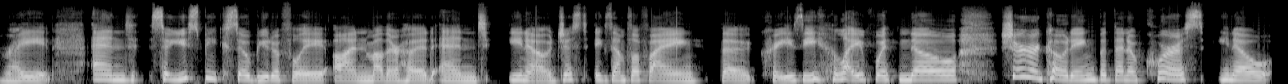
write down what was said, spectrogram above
Right. And so you speak so beautifully on motherhood and, you know, just exemplifying the crazy life with no sugarcoating. But then, of course, you know,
